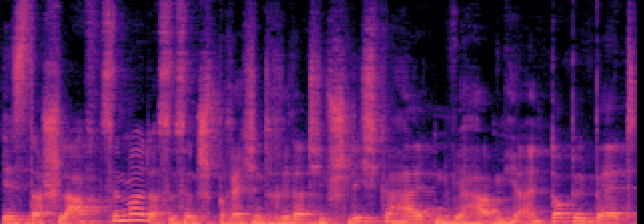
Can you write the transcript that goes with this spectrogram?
ist das Schlafzimmer. Das ist entsprechend relativ schlicht gehalten. Wir haben hier ein Doppelbett,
